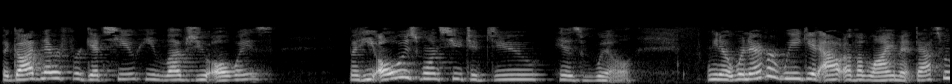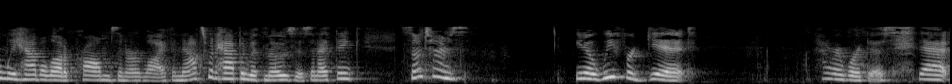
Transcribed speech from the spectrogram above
But God never forgets you. He loves you always. But He always wants you to do His will. You know, whenever we get out of alignment, that's when we have a lot of problems in our life. And that's what happened with Moses. And I think sometimes, you know, we forget, how do I word this? That,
